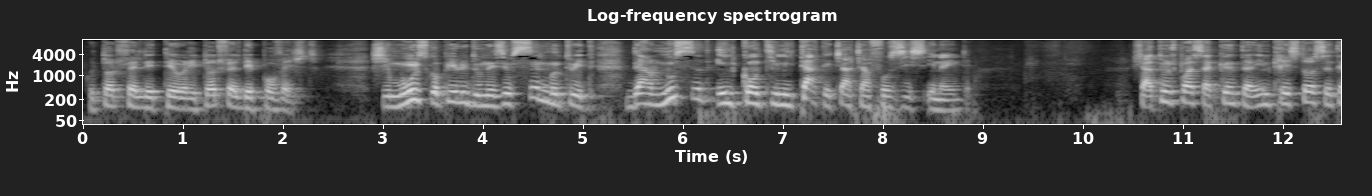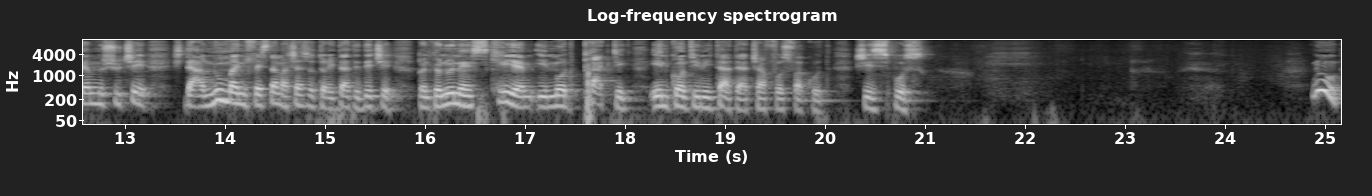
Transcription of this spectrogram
Cu tot fel de teorii, tot fel de povești. Și mulți copii lui Dumnezeu sunt mântuiți, dar nu sunt în continuitate ceea ce a fost zis înainte. Și atunci poate să cântă, în Hristos suntem nu știu ce, dar nu manifestăm această autoritate. De ce? Pentru că nu ne înscriem în mod practic în continuitate a ce a fost făcut și spus. Nu,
